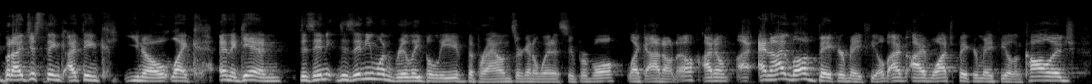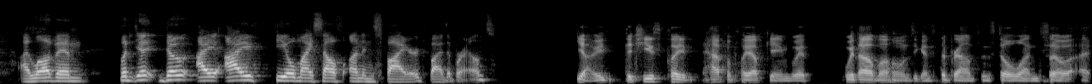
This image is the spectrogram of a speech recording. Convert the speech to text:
but I just think I think you know like and again does any does anyone really believe the Browns are going to win a Super Bowl? Like I don't know. I don't I, and I love Baker Mayfield. I've I've watched Baker Mayfield in college. I love him, but don't I I feel myself uninspired by the Browns. Yeah, the Chiefs played half a playoff game with without Mahomes against the Browns and still won. So I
